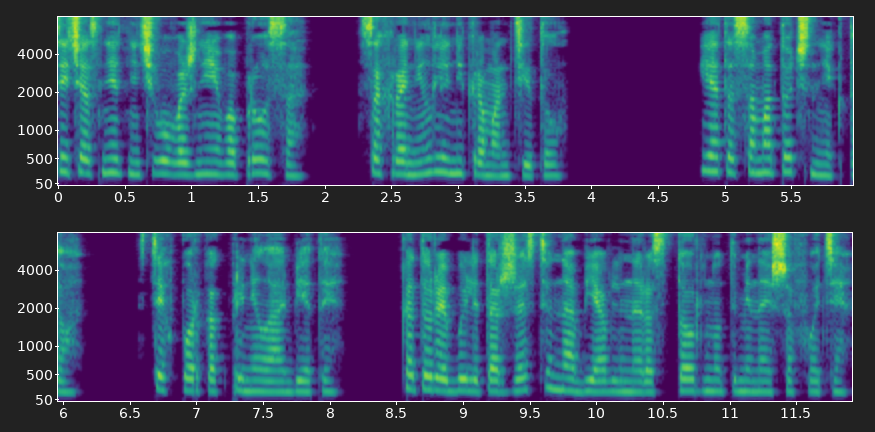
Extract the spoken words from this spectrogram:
Сейчас нет ничего важнее вопроса, сохранил ли некромант титул. Я-то сама точно никто, с тех пор, как приняла обеты, которые были торжественно объявлены расторгнутыми на эшафоте.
